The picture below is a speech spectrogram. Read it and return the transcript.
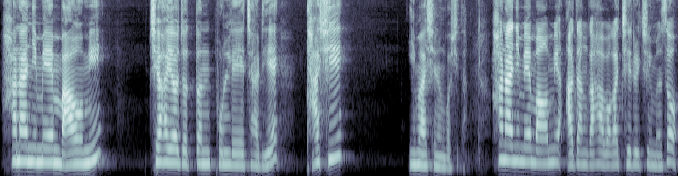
하나님의 마음이 제하여졌던 본래의 자리에 다시 임하시는 것이다. 하나님의 마음이 아담과 하와가 죄를 지으면서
